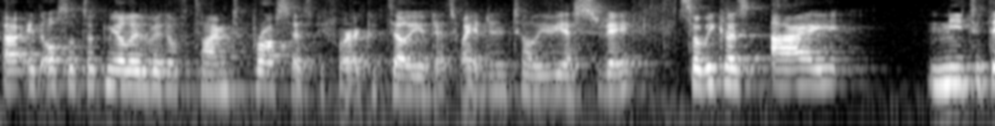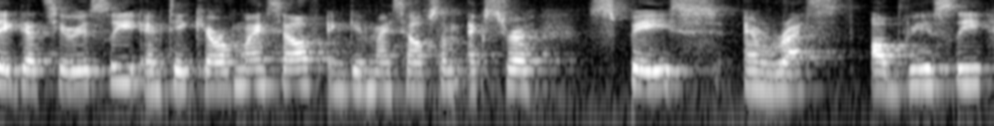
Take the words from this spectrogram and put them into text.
uh, it also took me a little bit of time to process before I could tell you. That's why I didn't tell you yesterday. So because I need to take that seriously and take care of myself and give myself some extra space and rest obviously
